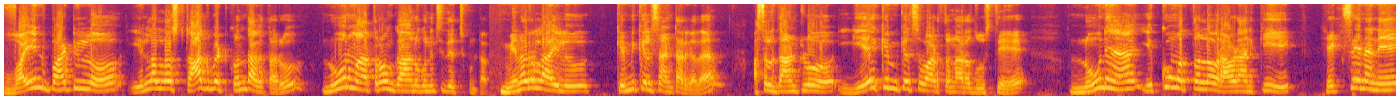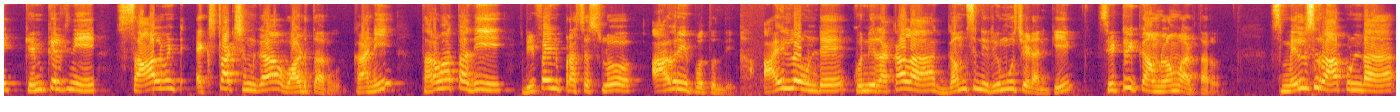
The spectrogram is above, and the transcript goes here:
వైన్ బాటిల్లో ఇళ్ళలో స్టాక్ పెట్టుకొని తాగుతారు. నూనె మాత్రం గాను గురించి తెచ్చుకుంటారు. మినరల్ ఆయిల్ కెమికల్స్ అంటారు కదా అసలు దాంట్లో ఏ కెమికల్స్ వాడుతున్నారో చూస్తే నూనె ఎక్కువ మొత్తంలో రావడానికి హెక్సేన్ అనే కెమికల్స్ని సాల్వెంట్ ఎక్స్ట్రాక్షన్గా వాడుతారు. కానీ తర్వాత అది రిఫైన్ ప్రాసెస్లో ఆవిరైపోతుంది. ఆయిల్లో ఉండే కొన్ని రకాల గమ్స్ని రిమూవ్ చేయడానికి సిట్రిక్ ఆమ్లం వాడతారు. స్మెల్స్ రాకుండా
